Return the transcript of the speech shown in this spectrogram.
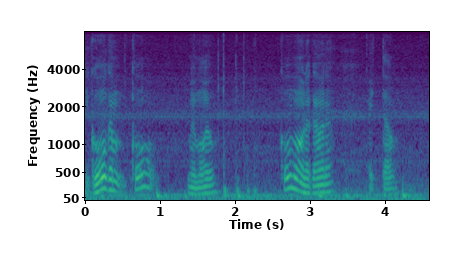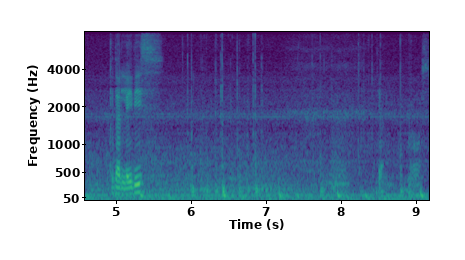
¿Y cómo, cómo me muevo? ¿Cómo muevo la cámara? Ahí está. ¿Qué tal, ladies? Ya, vamos.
